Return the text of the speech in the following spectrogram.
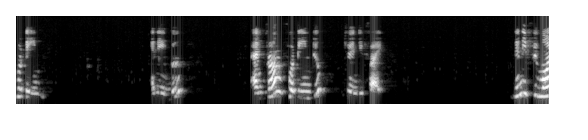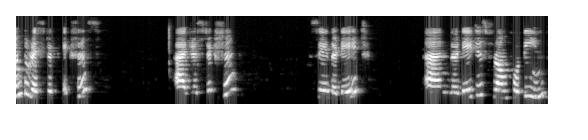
14 enable and from 14 to 25. Then if you want to restrict access, add restriction say the date. And the date is from 14th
